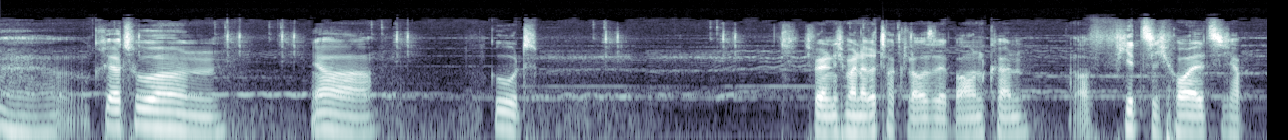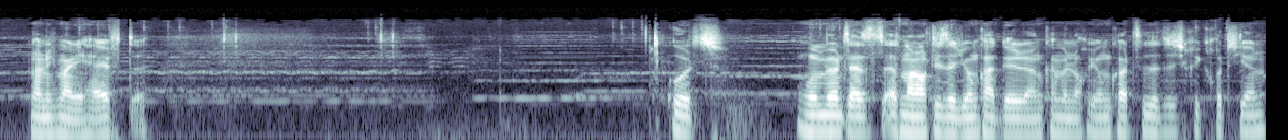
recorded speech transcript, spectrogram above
Äh, Kreaturen. Ja. Gut. Ich werde nicht meine Ritterklausel bauen können. Aber 40 Holz, ich habe noch nicht mal die Hälfte. Gut. Holen wir uns erst erstmal noch diese Junker-Gilde, dann können wir noch Junker zusätzlich rekrutieren.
